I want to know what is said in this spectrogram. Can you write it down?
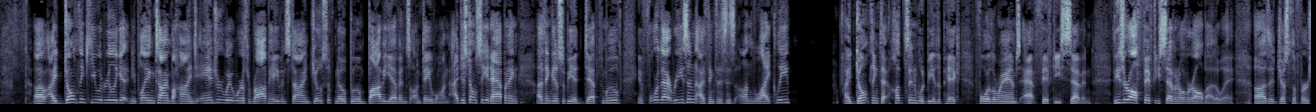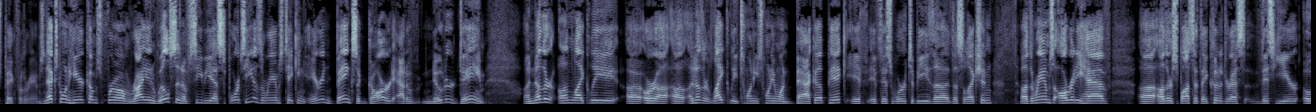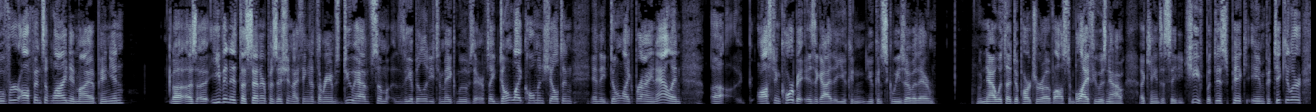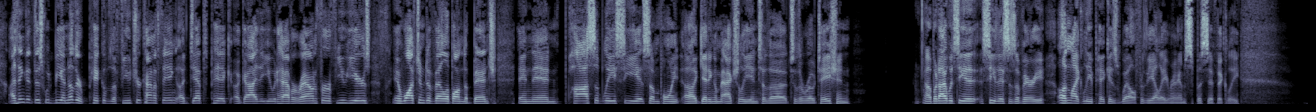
Uh, I don't think he would really get any playing time behind Andrew Whitworth, Rob Havenstein, Joseph Noteboom, Bobby Evans on day one. I just don't see it happening. I think this would be a depth move, and for that reason, I think this is unlikely. I don't think that Hudson would be the pick for the Rams at 57. These are all 57 overall, by the way. Uh, just the first pick for the Rams. Next one here comes from Ryan Wilson of CBS Sports. He has the Rams taking Aaron Banks, a guard out of Notre Dame. Another unlikely uh, or uh, uh, another likely 2021 backup pick if if this were to be the the selection. Uh, the Rams already have uh, other spots that they could address this year over offensive line, in my opinion. Uh, as, uh, even at the center position, I think that the Rams do have some the ability to make moves there. If they don't like Coleman Shelton and they don't like Brian Allen, uh, Austin Corbett is a guy that you can you can squeeze over there. Now with the departure of Austin Blythe, who is now a Kansas City Chief, but this pick in particular, I think that this would be another pick of the future kind of thing, a depth pick, a guy that you would have around for a few years and watch him develop on the bench, and then possibly see at some point uh, getting him actually into the to the rotation. Uh, but I would see see this as a very unlikely pick as well for the LA Rams specifically.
